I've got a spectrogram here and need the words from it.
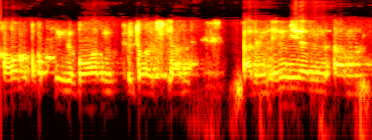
Frauenboxen geworden für Deutschland, gerade in Indien. Ähm,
